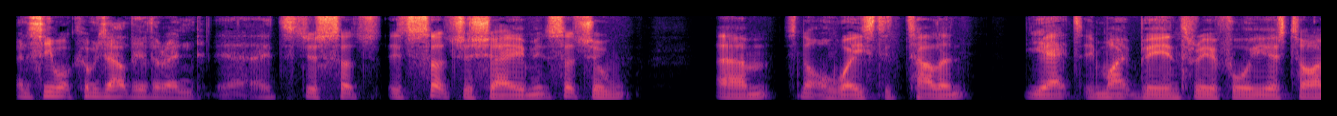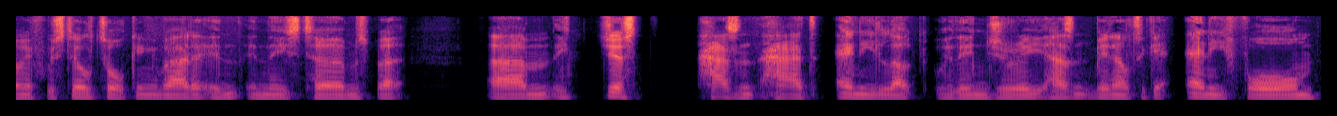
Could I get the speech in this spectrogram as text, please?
and see what comes out the other end. Yeah, it's just such it's such a shame. It's such a um, it's not a wasted talent yet. It might be in three or four years' time if we're still talking about it in, in these terms. But um, he just hasn't had any luck with injury, hasn't been able to get any form,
